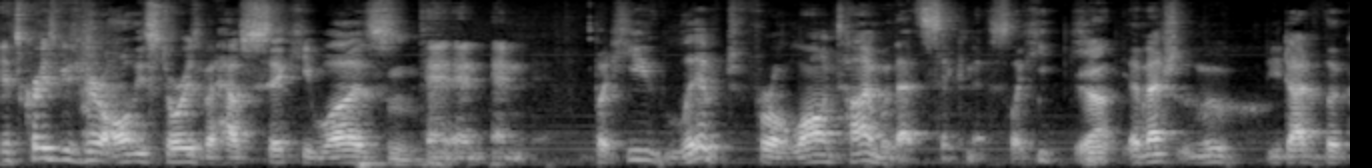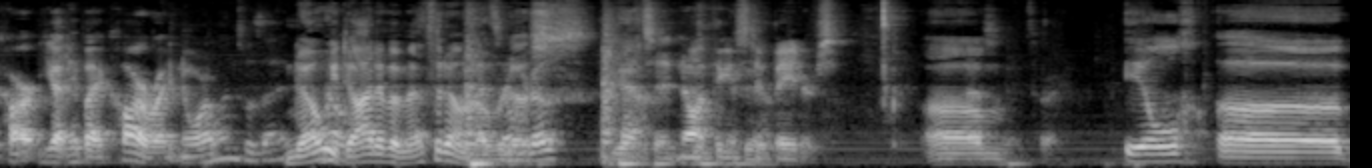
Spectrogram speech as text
it's crazy to hear all these stories about how sick he was, Hmm. and, and and but he lived for a long time with that sickness. Like he, he Yeah. eventually moved. He died of the car. He got hit by a car, right? in New Orleans was that? No, he died of a methadone That's an overdose. overdose. That's it. No, I'm thinking Stiv Bators. Um, ill, uh,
